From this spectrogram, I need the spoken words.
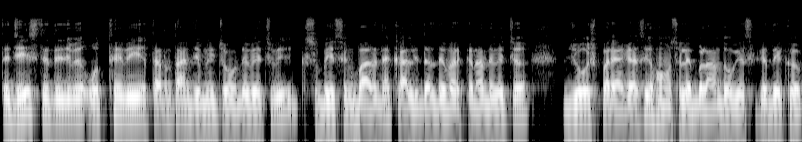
ਤੇ ਜਿਹੀ ਸਥਿਤੀ ਜਿਵੇਂ ਉੱਥੇ ਵੀ ਤਰਨਤਾਰਨ ਜਿਮਨੀ ਚੋਣ ਦੇ ਵਿੱਚ ਵੀ ਸੁਖਬੀਰ ਸਿੰਘ ਬਾਦਲ ਨੇ ਅਕਾਲੀ ਦਲ ਦੇ ਵਰਕਰਾਂ ਦੇ ਵਿੱਚ ਜੋਸ਼ ਭਰਿਆ ਗਿਆ ਸੀ, ਹੌਸਲੇ ਬੁਲੰਦ ਹੋ ਗਏ ਸੀ ਕਿ ਦੇਖੋ,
